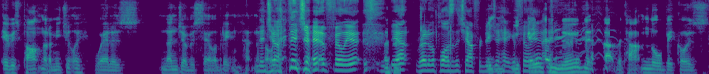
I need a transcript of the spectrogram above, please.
It was partner immediately, whereas Ninja was celebrating hitting Ninja affiliate. Ninja hit affiliate. yeah, round of applause in the chat for Ninja hitting affiliate. kinda knew that that would happen though because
